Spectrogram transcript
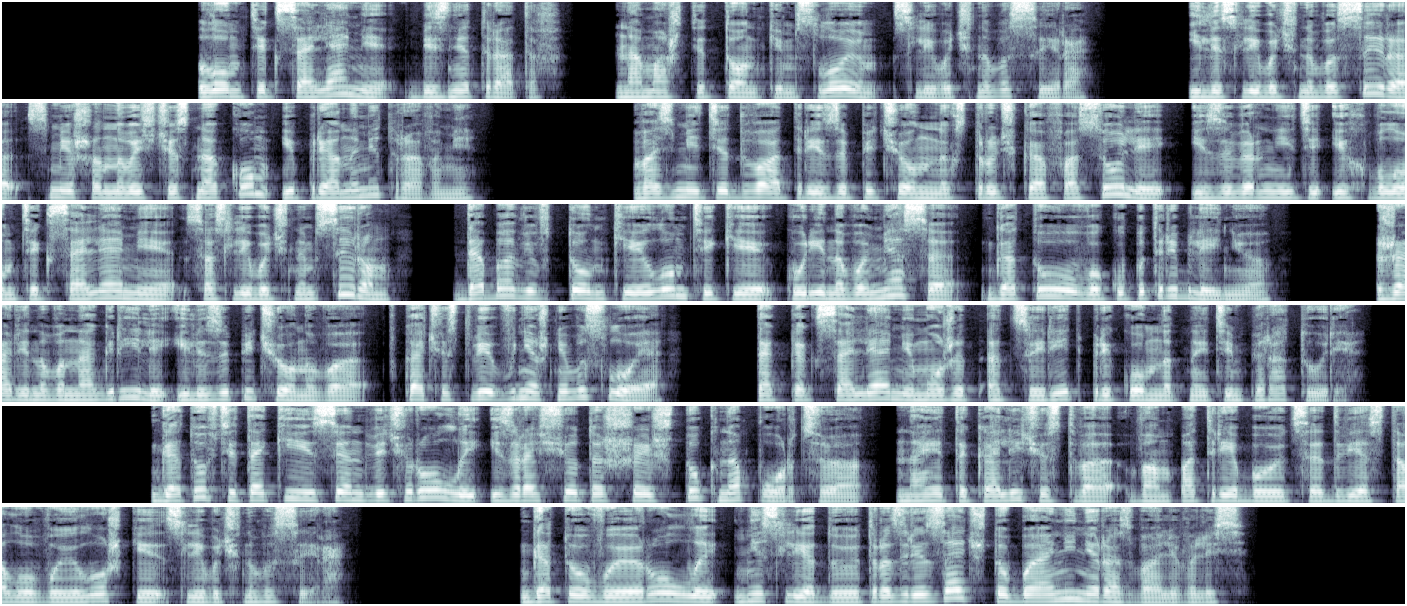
Ломтик солями без нитратов намажьте тонким слоем сливочного сыра или сливочного сыра, смешанного с чесноком и пряными травами. Возьмите 2-3 запеченных стручка фасоли и заверните их в ломтик солями со сливочным сыром, добавив тонкие ломтики куриного мяса, готового к употреблению, жареного на гриле или запеченного в качестве внешнего слоя, так как солями может отсыреть при комнатной температуре. Готовьте такие сэндвич-роллы из расчета 6 штук на порцию. На это количество вам потребуется 2 столовые ложки сливочного сыра. Готовые роллы не следует разрезать, чтобы они не разваливались.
